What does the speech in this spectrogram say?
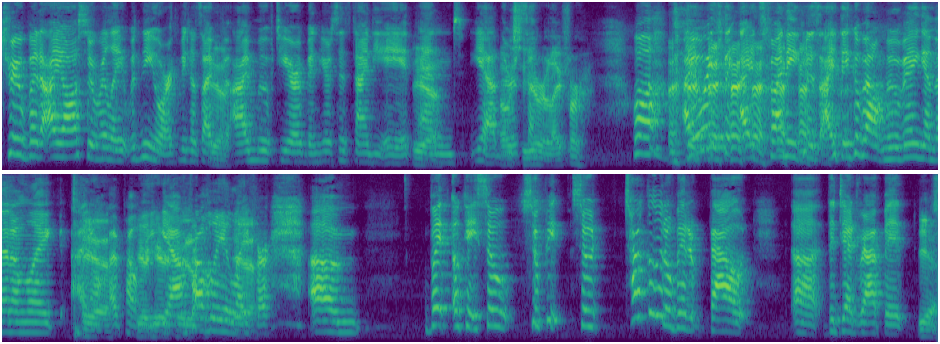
true. But I also relate with New York because I yeah. I moved here. I've been here since '98, yeah. and yeah, there's. Oh, so you're a lifer. Well, I always think it's funny because I think about moving, and then I'm like, I don't. Yeah, I probably yeah, I'm probably a lifer. Um, but okay, so so so talk a little bit about uh, the Dead Rabbit, yeah.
